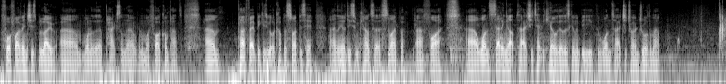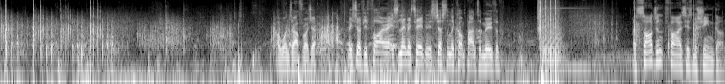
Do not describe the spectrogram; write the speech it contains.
four or five inches below um, one of the packs on there, one of my fire compounds. Um, perfect because we've got a couple of snipers here and they'll do some counter sniper uh, fire. Uh, one setting up to actually take the kill, the other's going to be the one to actually try and draw them out. Oh, one draft, Roger. Make sure if you fire it, it's limited and it's just on the compound to move them. A sergeant fires his machine gun,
